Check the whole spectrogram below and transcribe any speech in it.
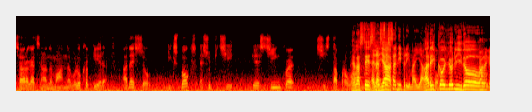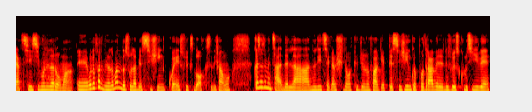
Ciao ragazzi, una domanda. Volevo capire, adesso Xbox è su PC, PS5 ci sta provando. È la stessa, È la stessa di prima, Jacopo. Ha ricoglionito. Ciao ragazzi, Simone da Roma. Eh, volevo farvi una domanda sulla PS5 e su Xbox, diciamo. Cosa pensate della notizia che è uscita qualche giorno fa che PS5 potrà avere le sue esclusive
